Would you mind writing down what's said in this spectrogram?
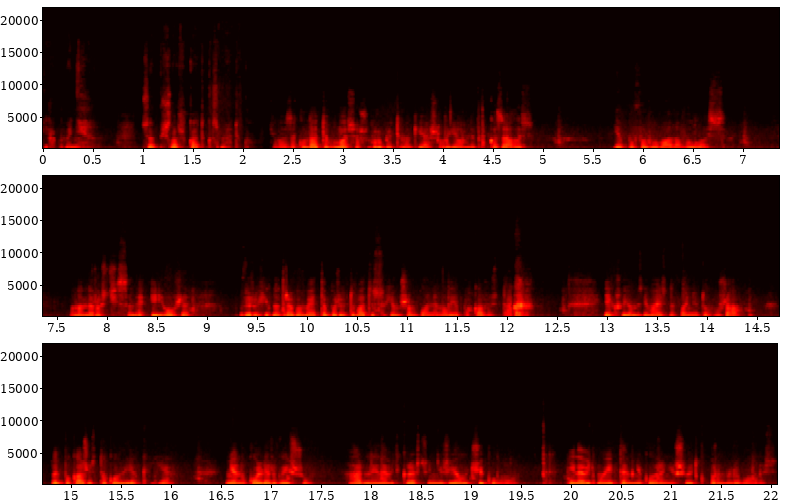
як мені. Все, пішла шукати косметику. Хотіла закладати волосся, щоб робити макіяж, але я вам не показалась. Я пофарбувала волосся. Воно не розчісане, і його вже вірогідно треба мити або рятувати сухим шампунем. Але я покажусь так. Якщо я вам знімаюсь на фоні того жаху, то й покажусь такою, як є. Ні, ну колір вийшов гарний, навіть краще, ніж я очікувала. І навіть мої темні корені швидко промалювались.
